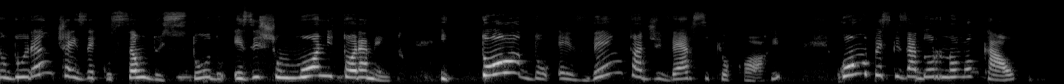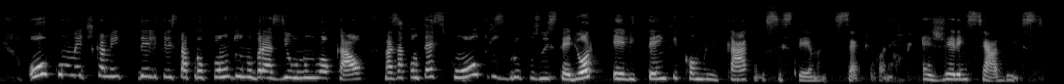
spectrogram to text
Então, durante a execução do estudo, existe um monitoramento. E todo evento adverso que ocorre, com o pesquisador no local, ou com o medicamento dele que ele está propondo no Brasil, num local, mas acontece com outros grupos no exterior, ele tem que comunicar o sistema CEP-CONEP. É gerenciado isso.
